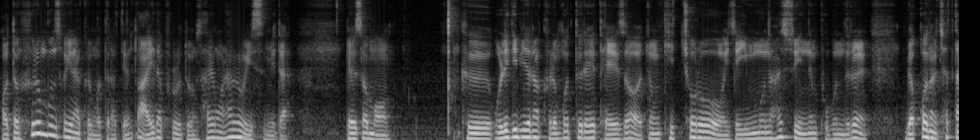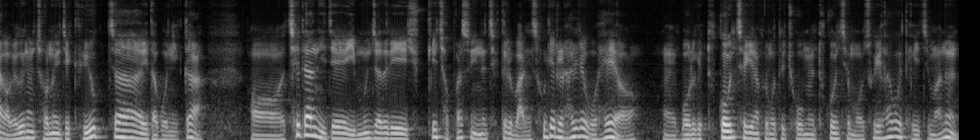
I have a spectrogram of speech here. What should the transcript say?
어떤 흐름 분석이나 그런 것들 할 때는 또 아이다 프로를 좀 사용을 하고 있습니다. 그래서 뭐그 올리디비나 그런 것들에 대해서 좀 기초로 이제 입문을 할 수 있는 부분들을 몇 권을 찾다가 왜냐면 저는 이제 교육자이다 보니까 어, 최대한 이제 입문자들이 쉽게 접할 수 있는 책들을 많이 소개를 하려고 해요. 예, 뭐 이렇게 두꺼운 책이나 그런 것들이 좋으면 두꺼운 책 뭐 소개하고 되겠지만은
